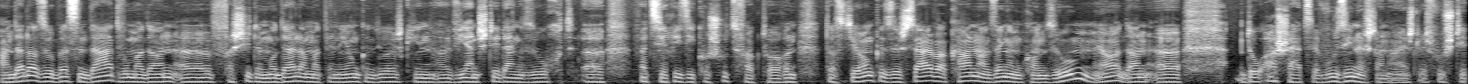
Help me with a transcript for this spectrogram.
An der so bisschen dat, wo man dann äh, verschiedene Modelle mit den Junen durchgehen, wie entsteht eng sucht äh, wat sie Risikoschutzfaktoren dass die Joke sich selber kann an segem Konsum ja dann äh, do erschätze wo sinne ich dann eigentlich wo ste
